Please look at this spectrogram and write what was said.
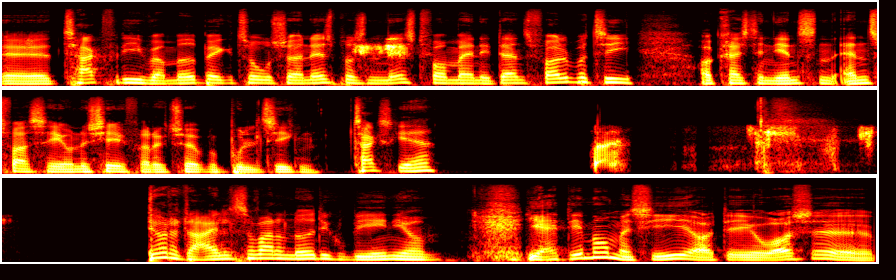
Øh, tak fordi I var med begge to. Søren Espersen, næstformand i Dansk Folkeparti, og Christian Jensen, ansvarshævende chefredaktør på Politikken. Tak skal I have. Tak. Var da dejligt. Så var der noget, de kunne blive enige om. Ja, det må man sige, og det er jo også,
